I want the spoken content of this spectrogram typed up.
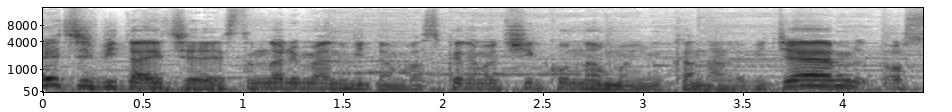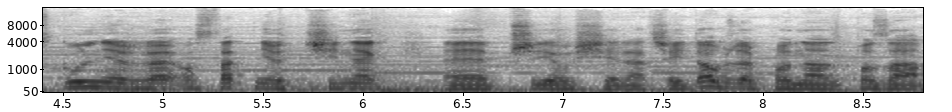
Wiecie, witajcie, jestem Noriman, witam was w kolejnym odcinku na moim kanale. Widziałem ogólnie, że ostatni odcinek e, przyjął się raczej dobrze, pona, poza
